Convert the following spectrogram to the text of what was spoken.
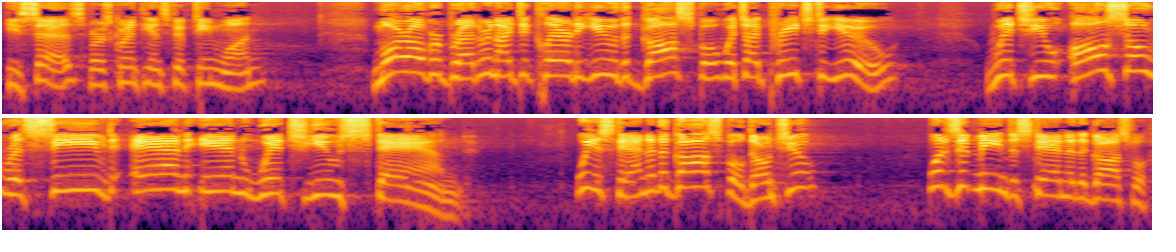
He says, 1 Corinthians 15 1, Moreover, brethren, I declare to you the gospel which I preached to you, which you also received and in which you stand. You stand in the gospel, don't you? What does it mean to stand in the gospel?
